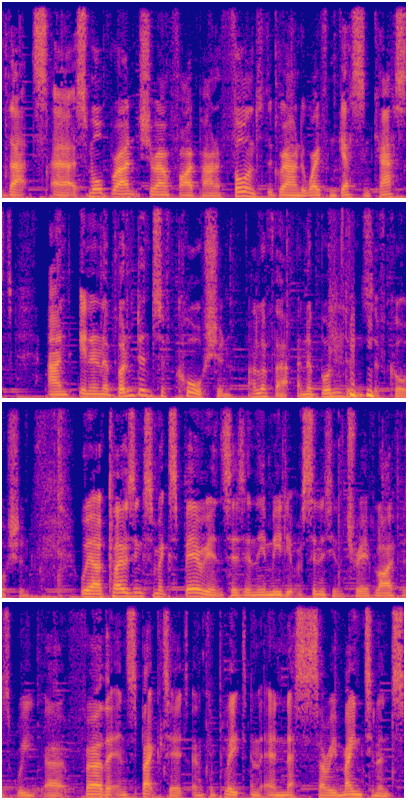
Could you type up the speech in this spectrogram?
that uh, a small branch around five pound had fallen to the ground away from guests and cast. And in an abundance of caution, I love that, an abundance of caution, we are closing some experiences in the immediate vicinity of the Tree of Life as we uh, further inspect it and complete an unnecessary maintenance.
